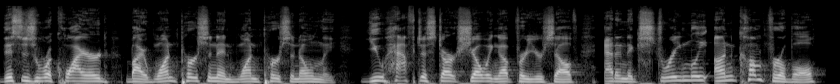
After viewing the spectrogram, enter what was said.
This is required by one person and one person only. You have to start showing up for yourself at an extremely uncomfortable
